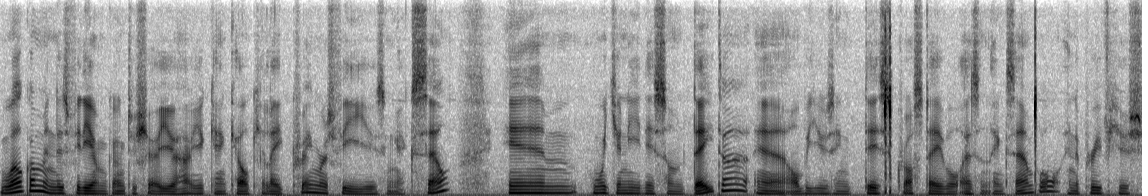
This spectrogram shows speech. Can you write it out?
Welcome, in this video I'm going to show you how you can calculate Cramer's V using Excel. Um, what you need is some data. Uh, I'll be using this cross table as an example. In the previous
